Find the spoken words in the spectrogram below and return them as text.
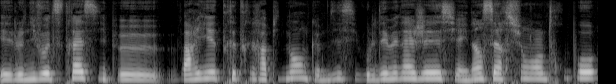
Et le niveau de stress, il peut varier très très rapidement. Comme dit, si vous le déménagez, s'il y a une insertion dans le troupeau,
